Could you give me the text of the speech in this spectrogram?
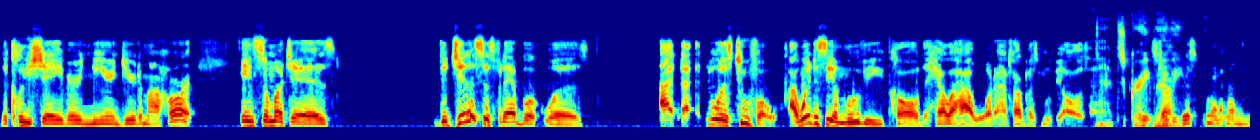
the cliche, very near and dear to my heart, in so much as the genesis for that book was I, I was twofold. I went to see a movie called The Hell or High Water. I talk about this movie all the time. It's a great movie. Chris Brown.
